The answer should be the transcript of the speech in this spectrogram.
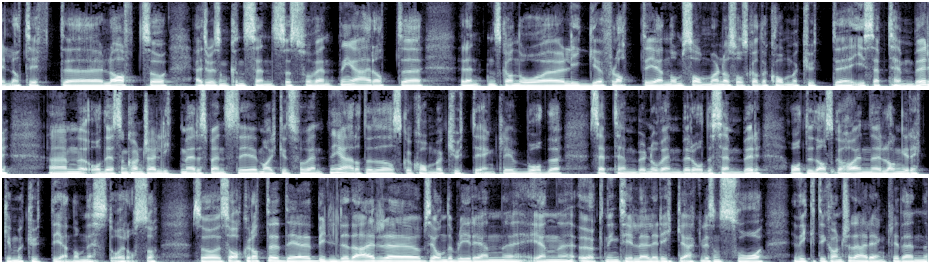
relativt uh, lavt. Så jeg tror liksom konsensusforventning er at renten skal nå ligge flatt gjennom sommeren, og så skal det komme kutt i september. Um, og det som kanskje er litt mer spenstig markedsforventning, er at det da skal komme kutt egentlig både september, november og desember, og at du da skal ha en lang rekke med kutt igjennom neste år også. Så, så akkurat det bildet der, eh, om det blir en, en, økning til eller ikke, er ikke liksom så viktig, kanskje. Det er egentlig den,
